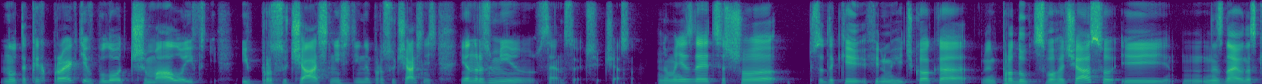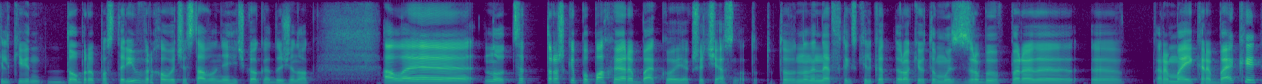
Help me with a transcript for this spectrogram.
Ну, таких проєктів було чимало, і і про сучасність, і не про сучасність. Я не розумію сенсу, якщо чесно. Ну, мені здається, що. Все-таки фільм Гічкока він продукт свого часу, і не знаю наскільки він добре постарів, враховуючи ставлення Гічкока до жінок. Але ну, це трошки попахує Ребекою, якщо чесно. Тобто Netflix кілька років тому зробив пере, е, ремейк Ребеки.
